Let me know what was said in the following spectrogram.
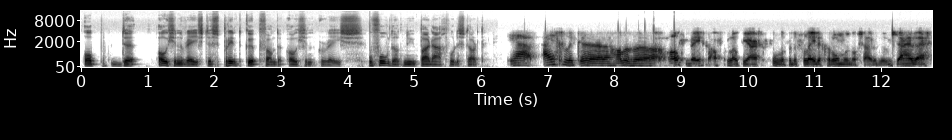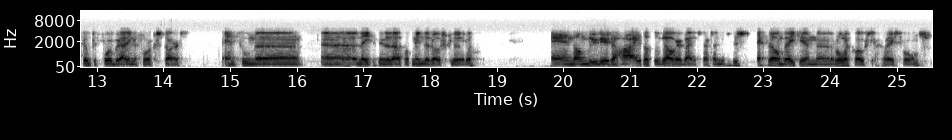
op de Ocean Race, de Sprint Cup van de Ocean Race. Hoe voelt dat nu, een paar dagen voor de start? Ja, eigenlijk uh, hadden we halverwege afgelopen jaar het gevoel dat we de volledige ronde nog zouden doen. Dus daar hebben we eigenlijk ook de voorbereidingen voor gestart. En toen uh, leek het inderdaad wat minder rooskleurig. En dan nu weer de high dat we wel weer bij de start zijn. Dus het is echt wel een beetje een rollercoaster geweest voor ons.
